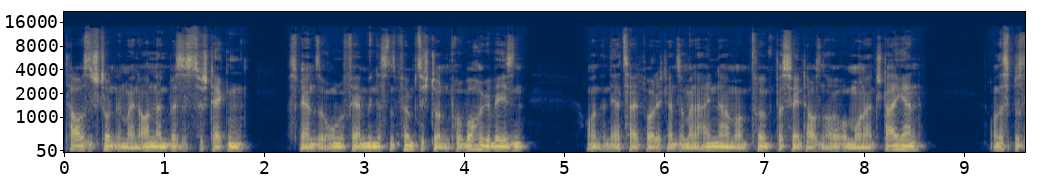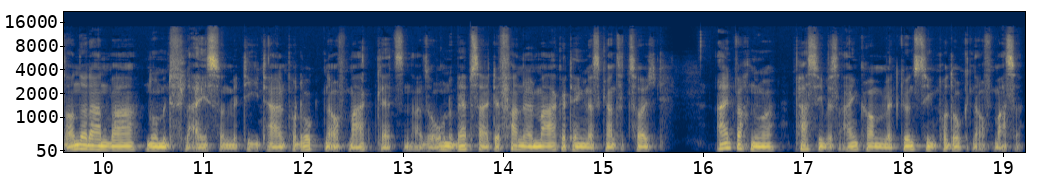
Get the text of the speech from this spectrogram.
1000 Stunden in mein Online-Business zu stecken. Das wären so ungefähr mindestens 50 Stunden pro Woche gewesen. Und in der Zeit wollte ich dann so meine Einnahmen um 5.000 bis 10.000 Euro im Monat steigern. Und das Besondere daran war, nur mit Fleiß und mit digitalen Produkten auf Marktplätzen, also ohne Webseite, Funnel, Marketing, das ganze Zeug. Einfach nur passives Einkommen mit günstigen Produkten auf Masse.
